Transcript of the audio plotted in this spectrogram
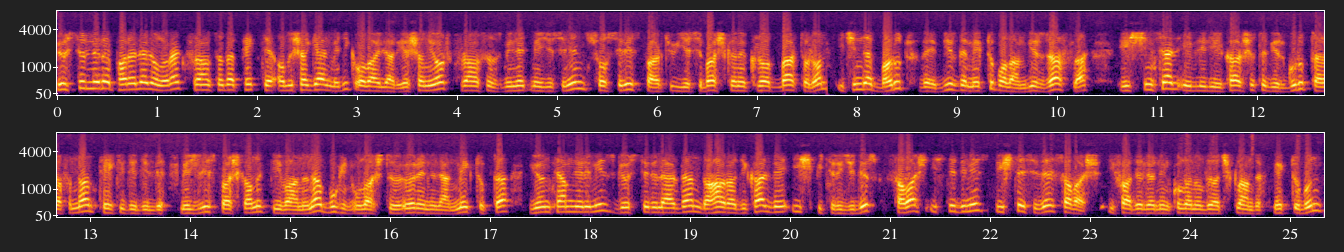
Gösterilere paralel olarak Fransa'da pek de alışa gelmedik olaylar yaşanıyor. Fransız Millet Meclisi'nin Sosyalist Parti üyesi başkanı Claude Bartolon içinde barut ve bir de mektup olan bir zarfla eşcinsel evliliği karşıtı bir grup tarafından tehdit edildi. Meclis Başkanlık Divanı'na bugün ulaştığı öğrenilen mektupta yöntemlerimiz gösterilerden daha radikal ve iş bitiricidir. Savaş istediniz işte size savaş ifadelerinin kullanıldığı açıklandı. Mektubun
